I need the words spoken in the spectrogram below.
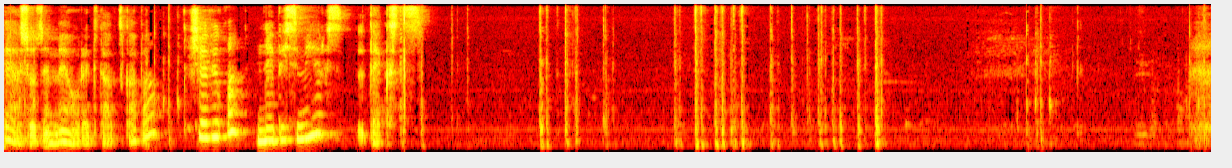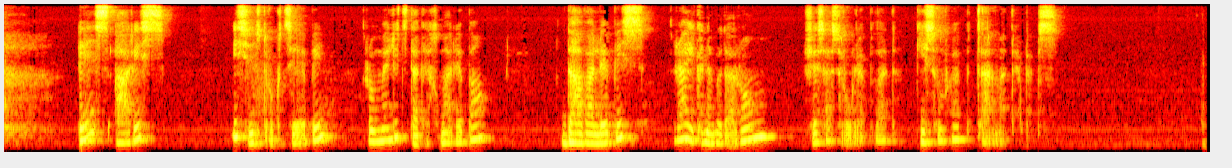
ტეასოზე მეორედ დავწყაბა და შევიყვან ნებისმიერ ტექსტს. ეს არის ის ინსტრუქციები, რომელიც დაგეხმარება დავალების რა იქნებოდა რომ შესასრულებლად გისურვებ წარმატებებს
